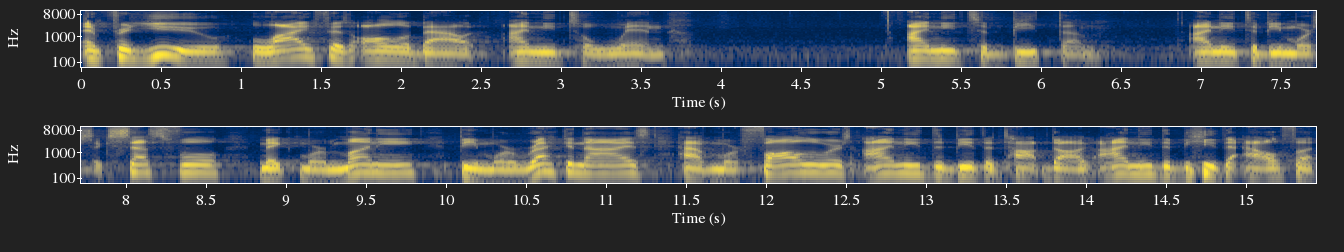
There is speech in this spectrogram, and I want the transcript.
And for you, life is all about I need to win. I need to beat them. I need to be more successful, make more money, be more recognized, have more followers. I need to be the top dog. I need to be the alpha.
